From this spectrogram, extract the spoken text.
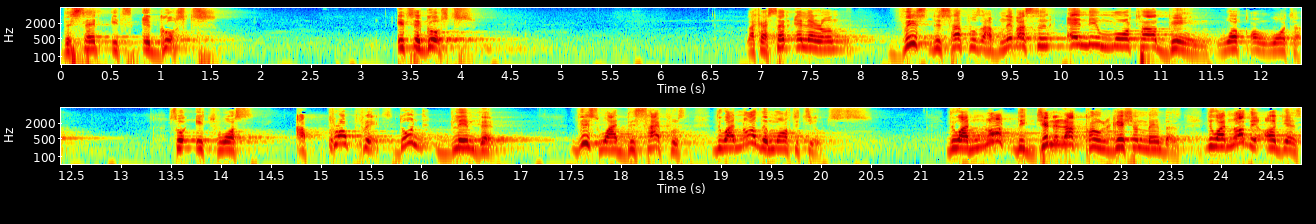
They said, It's a ghost. It's a ghost. Like I said earlier on, these disciples have never seen any mortal being walk on water. So it was appropriate. Don't blame them. These were disciples. They were not the multitudes. They were not the general congregation members. They were not the audience.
